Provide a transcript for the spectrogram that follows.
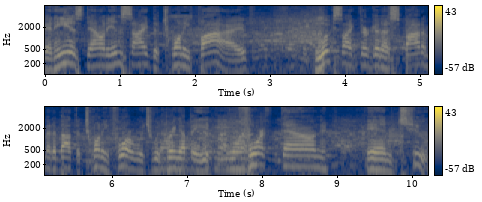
and he is down inside the 25. Looks like they're going to spot him at about the 24, which would bring up a fourth down and two.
